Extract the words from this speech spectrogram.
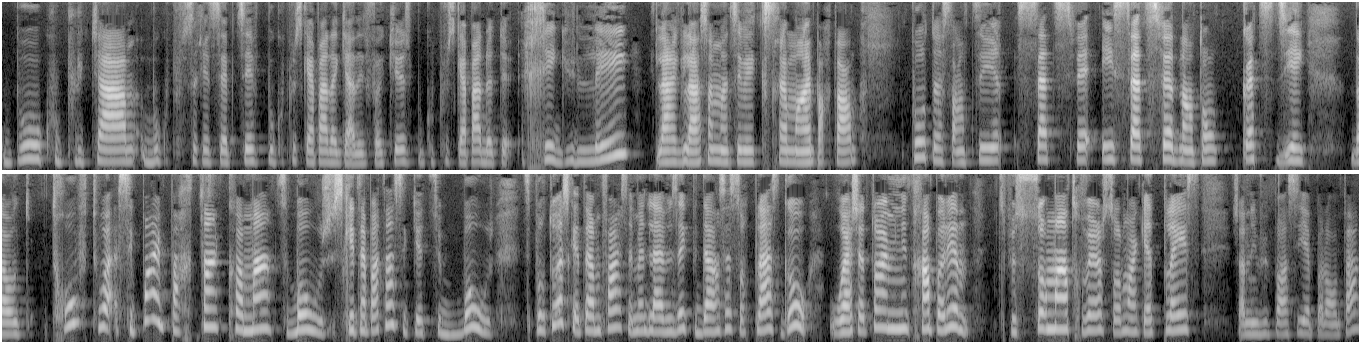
beaucoup plus calme, beaucoup plus réceptif, beaucoup plus capable de garder le focus, beaucoup plus capable de te réguler. La régulation émotive est extrêmement importante pour te sentir satisfait et satisfaite dans ton quotidien. Donc, trouve-toi, c'est pas important comment tu bouges. Ce qui est important, c'est que tu bouges. C'est pour toi, ce que tu aimes faire, c'est mettre de la musique puis danser sur place, go! Ou achète-toi un mini trampoline. Tu peux sûrement trouver un sur Marketplace. J'en ai vu passer il y a pas longtemps.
